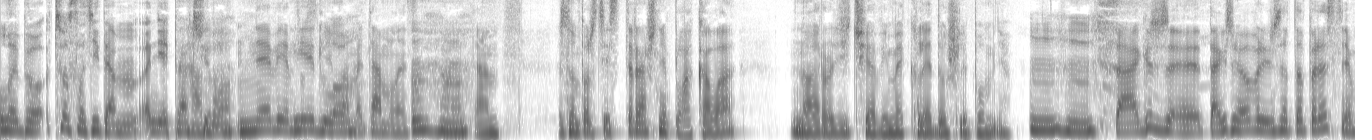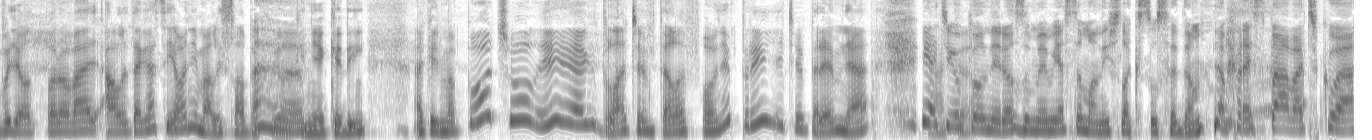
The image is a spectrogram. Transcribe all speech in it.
Lebo čo sa ti tam nepáčilo? Hamba. Neviem, to Jedlo. si nepamätám, len si uh-huh. pamätám. Že som proste strašne plakala No a rodičia vymekli a došli po mňa. Mm-hmm. Takže, takže hovorím, že to presne bude odporovať, ale tak asi oni mali slabé chvíľky niekedy. A keď ma počuli, jak plačem v telefóne, prídete pre mňa. Ja tak... ti úplne rozumiem, ja som len išla k susedom na prespávačku a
